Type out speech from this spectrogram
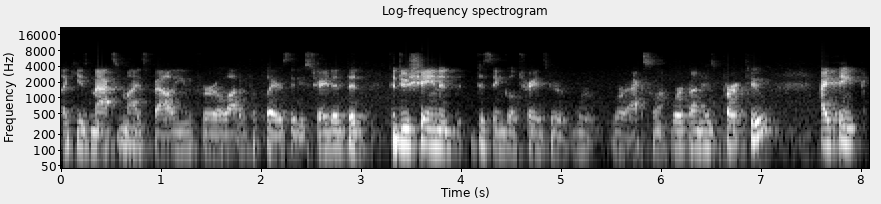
Like he's maximized value for a lot of the players that he's traded. The the Duchene and Dzingel trades were, were, were excellent work on his part too. I think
